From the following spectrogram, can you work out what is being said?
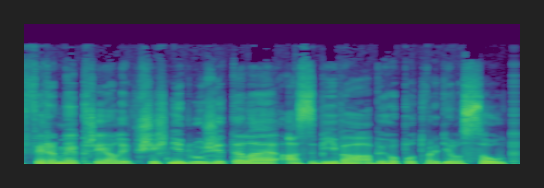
firmy přijali všichni dlužitelé a zbývá, aby ho potvrdil soud.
